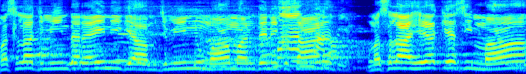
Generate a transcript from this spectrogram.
ਮਸਲਾ ਜ਼ਮੀਨ ਦਾ ਰਹਿ ਹੀ ਨਹੀਂ ਗਿਆ। ਜ਼ਮੀਨ ਨੂੰ ਮਾਂ ਮੰਨਦੇ ਨੇ ਕਿਸਾਨ। ਮਸਲਾ ਇਹ ਹੈ ਕਿ ਅਸੀਂ ਮਾਂ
